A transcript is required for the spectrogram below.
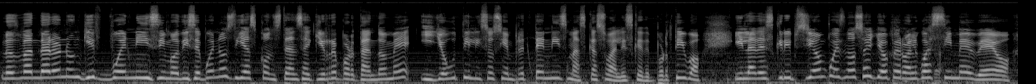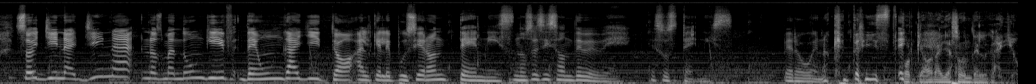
nos mandaron un GIF buenísimo. Dice, buenos días Constanza, aquí reportándome y yo utilizo siempre tenis más casuales que deportivo. Y la descripción, pues no soy yo, pero algo así me veo. Soy Gina. Gina nos mandó un GIF de un gallito al que le pusieron tenis. No sé si son de bebé, esos tenis. Pero bueno, qué triste. Porque ahora ya son del gallo.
